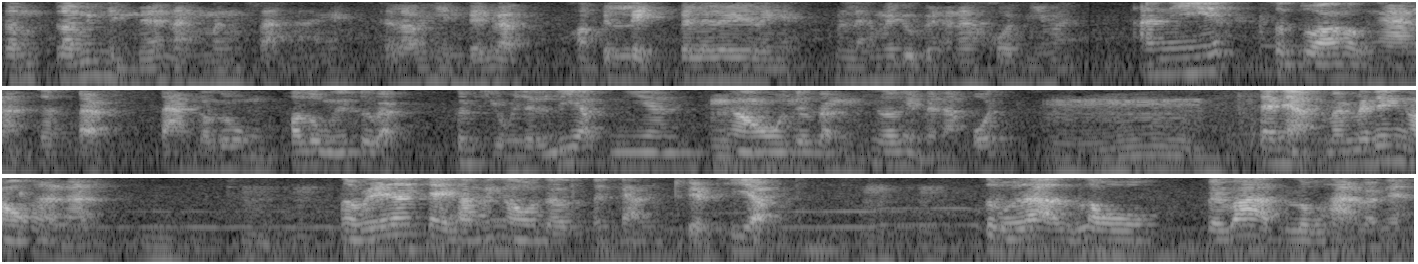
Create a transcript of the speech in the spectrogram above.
เราเราไม่เห็นเนื้อหนังมังสาไงแต่เราเห็นเป็นแบบความเป็นเหล็กไปเลยอะไรเงี้ยมันเลยทำให้ดูเป็นอนาคตนี้มั้ยอันนี้ส่วนตัวของงานอะจะแบบต่างกับลุงเพราะลุงนี่คือแบบพื้นผิวมันจะเรียบเนียนอืมเงาจนแบบที่เราเห็นเป็นอนาคตอืมแต่เนี่ยมันไม่ได้เงาขนาดนั้นอืมอืมอืมเราไม่ได้ตั้งใจทำให้เงาแต่เป็นการเปรียบเทียบ อืมอืมสมมติว่าเรา ไปวาดโลหะแบบเนี้ย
